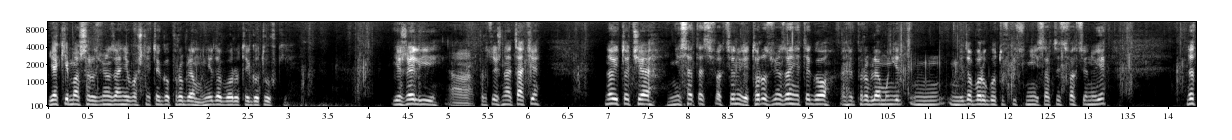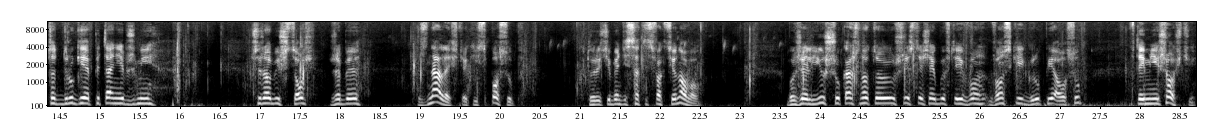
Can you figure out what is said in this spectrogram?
jakie masz rozwiązanie właśnie tego problemu, niedoboru tej gotówki. Jeżeli a, pracujesz na etacie, no i to Cię nie satysfakcjonuje. To rozwiązanie tego e, problemu nie, n- niedoboru gotówki Cię nie satysfakcjonuje. No to drugie pytanie brzmi, czy robisz coś, żeby znaleźć jakiś sposób, który Cię będzie satysfakcjonował. Bo jeżeli już szukasz, no to już jesteś jakby w tej wą- wąskiej grupie osób, w tej mniejszości,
